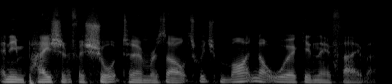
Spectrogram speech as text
and impatient for short term results, which might not work in their favour?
